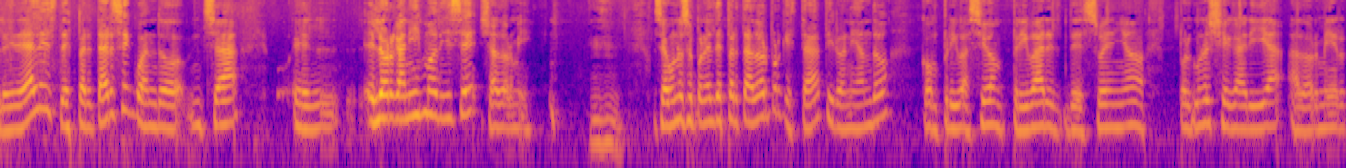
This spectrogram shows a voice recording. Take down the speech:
lo ideal es despertarse cuando ya el, el organismo dice, ya dormí. O sea, uno se pone el despertador porque está tironeando con privación, privar el- de sueño, porque uno llegaría a dormir,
